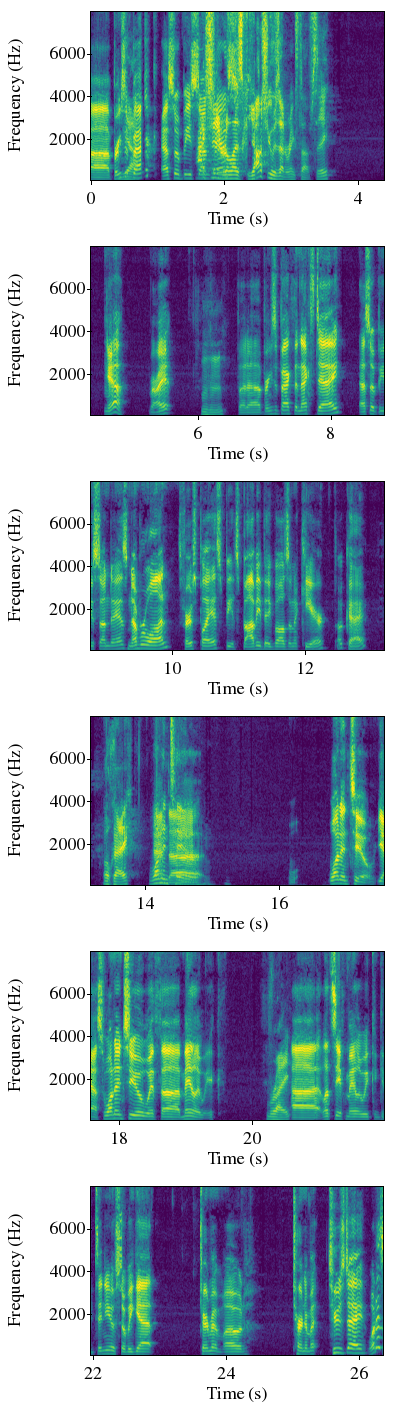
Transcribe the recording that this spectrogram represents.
Uh, brings Yeah. it back. SOB I didn't realize Kiyashi was at Ring stuff. See? Yeah. Right. Mm-hmm. But uh, brings it back the next day. SOP Sundays. Number one, first place, beats Bobby Big Balls and Akir. Okay. Okay. One And, and, two. uh, One and two. Yes, one and two with uh, Melee Week. Right. Uh, let's see if Melee Week can continue. So we get tournament mode, tournament Tuesday. What is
